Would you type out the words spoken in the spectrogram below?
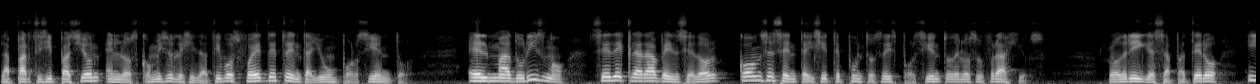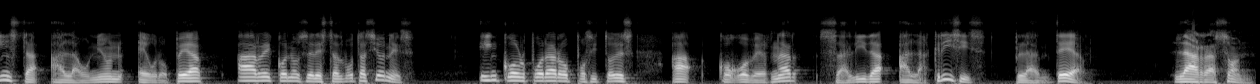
La participación en los comicios legislativos fue de 31%. El madurismo se declara vencedor con 67.6% de los sufragios. Rodríguez Zapatero insta a la Unión Europea a reconocer estas votaciones, incorporar opositores a cogobernar salida a la crisis, plantea. La razón.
